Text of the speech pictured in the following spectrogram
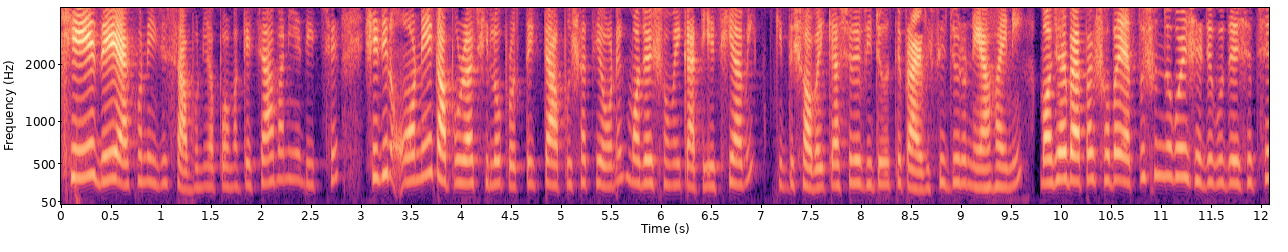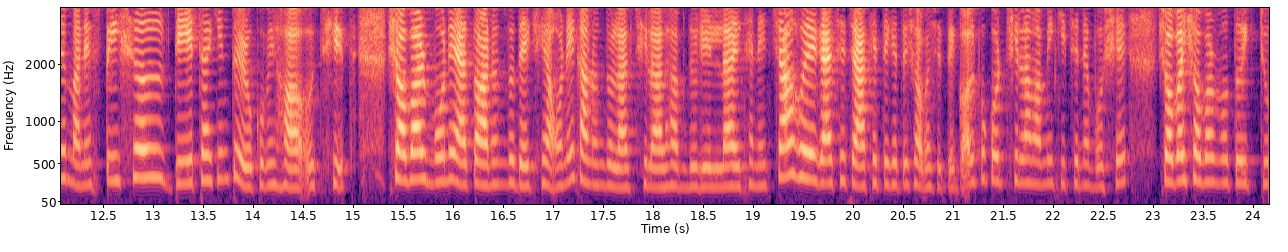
খেয়ে দে, এখন এই যে, শ্রাবণী আপু আমাকে চা বানিয়ে দিচ্ছে। সেদিন অনেক আপুরা ছিল, প্রত্যেকটা আপুর সাথে অনেক মজার সময় কাটিয়েছি আমি। কিন্তু সবাইকে আসলে ভিডিওতে প্রাইভেসির জন্য নেওয়া হয়নি। মজার ব্যাপার, সবাই এত সুন্দর করে সেজে গুজে এসেছে। মানে স্পেশাল ডেটা কিন্তু এরকমই হওয়া উচিত। সবার মনে এত আনন্দ দেখে অনেক আনন্দ লাগছিল আলহামদুলিল্লাহ। এখানে চা হয়ে গেছে চা খেতে খেতে সবার সাথে গল্প করছিলাম আমি কিচেনে বসে। সবাই সবার মতো একটু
